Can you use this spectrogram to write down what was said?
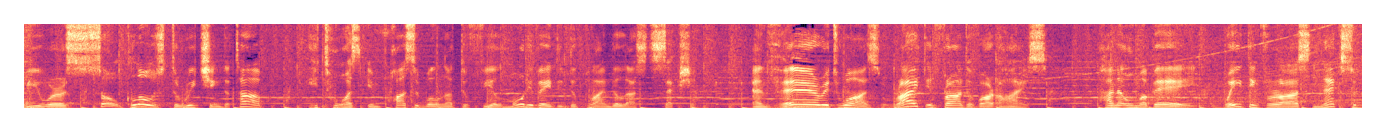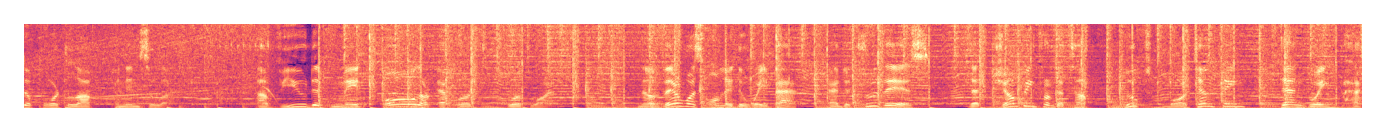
we were so close to reaching the top, it was impossible not to feel motivated to climb the last section. And there it was, right in front of our eyes. Hanauma Bay, waiting for us next to the Portlock Peninsula. A view that made all our effort worthwhile. Now there was only the way back, and the truth is that jumping from the top looked more tempting then going back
